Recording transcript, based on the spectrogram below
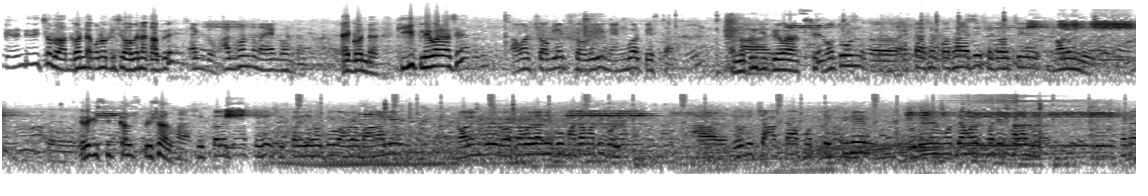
গ্যারান্টি দিচ্ছ তো? আধ ঘণ্টা কোনো কিছু হবে না কাপে একদম আধ ঘণ্টা নয় এক ঘণ্টা। এক ঘণ্টা। কি কি ফ্লেভার আছে? আমার চকলেট স্ট্রবেরি ম্যাঙ্গো আর পেস্তা আর নতুন কি ফ্লেভার আসছে? নতুন আহ, একটা আসার কথা আছে সেটা হচ্ছে নলেন গুড় তো এটা কি শীতকাল স্পেশাল হ্যাঁ শীতকালের জন্য স্পেশাল শীতকালে যেহেতু আমরা বাঙালি নলেন গুড়ের রসগোল্লা নিয়ে খুব মাতামাতি করি। আর যেহেতু চাটা প্রত্যেক দিনের দুদিনের মধ্যে আমাদের থাকে সারাদিন তো সেটা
